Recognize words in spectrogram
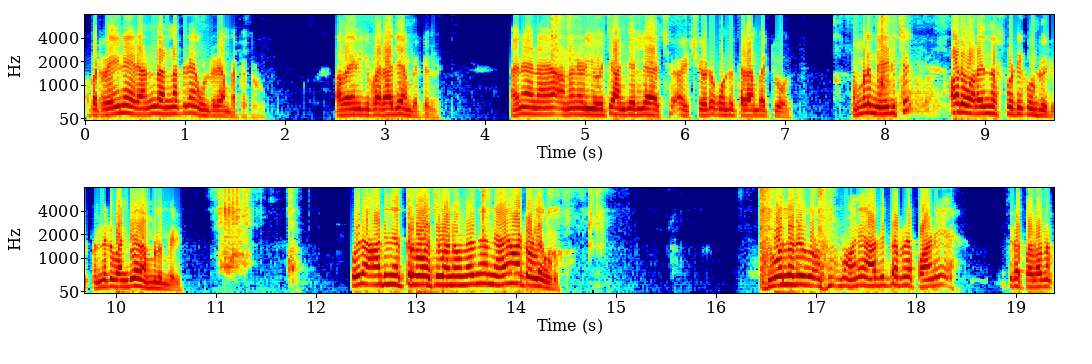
അപ്പോൾ ട്രെയിനെ രണ്ടെണ്ണത്തിനെ കൊണ്ടുവരാൻ പറ്റത്തുള്ളൂ. അതാണ് എനിക്ക് പരാജയം പറ്റുന്നത്. അതിന് ഞാൻ അണ്ണനോട് ചോദിച്ചു അഞ്ചല്ല അഴിച്ചയോട് കൊണ്ടുതരാൻ പറ്റുമോ? നമ്മൾ മേടിച്ച് അവർ പറയുന്ന സ്പോട്ടിൽ കൊണ്ടുവരും. എന്നിട്ട് വണ്ടിയെ നമ്മളും വരും. ഒരു ആടിന് എത്ര രൂപ വെച്ച് വേണമെന്ന് പറഞ്ഞാൽ ന്യായമായിട്ടുള്ള കൊടുക്കും. ഇതുപോലൊരു മോനെ ആക്കി തരണ പണി ഇച്ചിരി പെടണം.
